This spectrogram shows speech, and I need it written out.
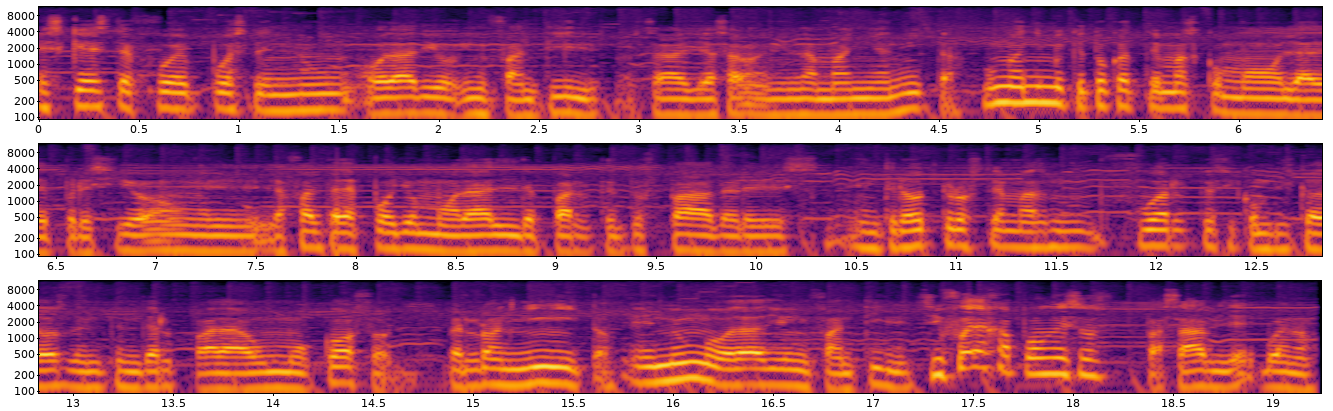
es que este fue puesto en un horario infantil, o sea ya saben, en la mañanita. Un anime que toca temas como la depresión, la falta de apoyo moral de parte de tus padres, entre otros temas fuertes y complicados de entender para un mocoso, perdón, niñito, en un horario infantil. Si fuera Japón eso es pasable, bueno,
